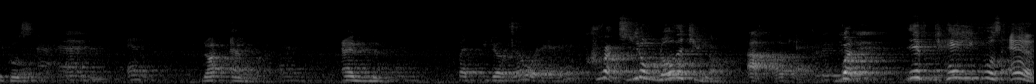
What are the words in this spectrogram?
Equals And N. not m, But you don't know what N is. Correct. So you don't know that you know. Ah, okay. But if k equals n,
